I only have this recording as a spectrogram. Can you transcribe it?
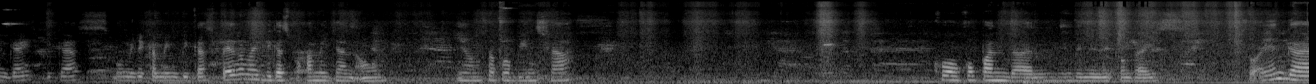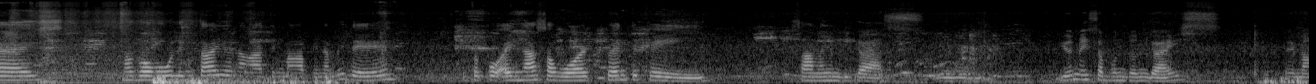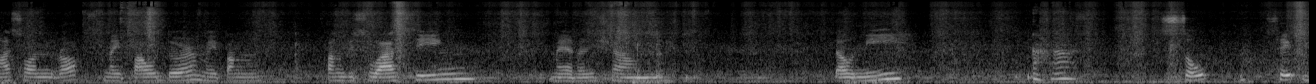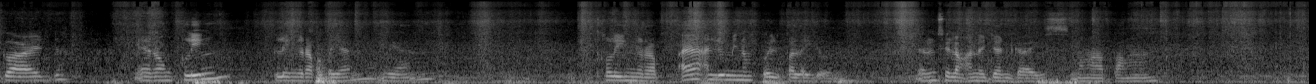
Guys, bigas. Bumili kaming bigas. Pero may bigas pa kami dyan, oh. Yung sa probinsya. Coco Pandan. Yung binili ko, guys. So, ayan, guys. Maghuhuling tayo ng ating mga pinamili. Ito po ay nasa worth 20k. Sama yung bigas. Yun. Yun, may sabon dun, guys. May mga sunrocks, may powder, may pang pang dishwashing. Meron siyang downy. Aha. Soap. Safeguard. Merong cling. Cling wrap ba yan? Ayan. Cling wrap. Ay, aluminum foil pala yun. Meron silang ano dyan guys. Mga pang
